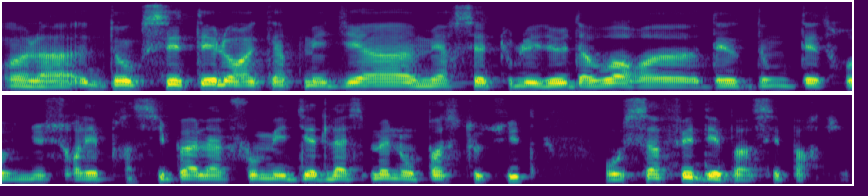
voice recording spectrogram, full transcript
Voilà, donc c'était le récap média. Merci à tous les deux d'avoir euh, donc d'être revenus sur les principales infos médias de la semaine. On passe tout de suite au Ça fait débat. C'est parti.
